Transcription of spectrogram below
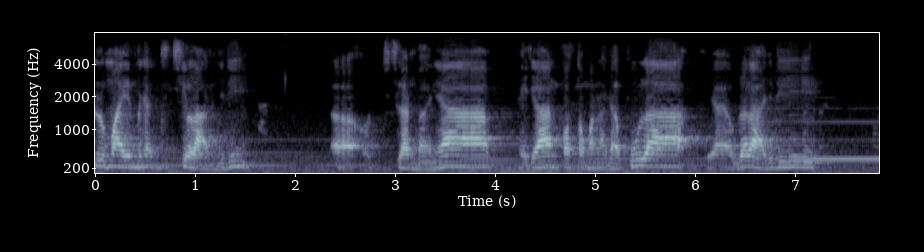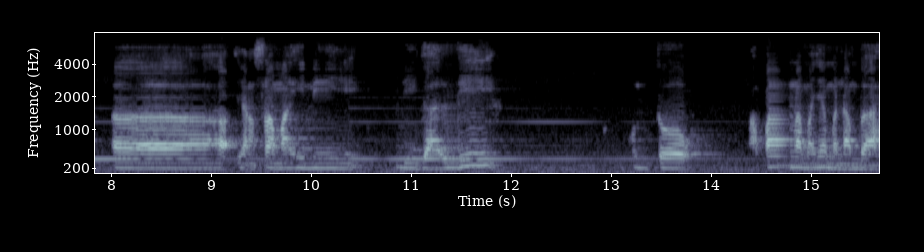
lumayan banyak cicilan. Jadi eh, cicilan banyak ya kan potongan ada pula. Ya udahlah. Jadi eh, yang selama ini digali untuk apa namanya menambah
